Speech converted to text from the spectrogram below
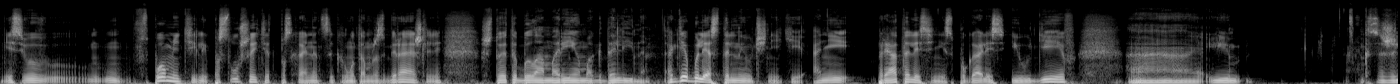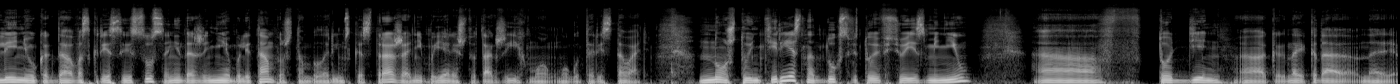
Если вы вспомните или послушаете этот пасхальный цикл, мы там разбираешь ли, что это была Мария Магдалина. А где были остальные ученики? Они прятались, они испугались иудеев, а, и к сожалению, когда воскрес Иисус, они даже не были там, потому что там была римская стража, они боялись, что также их могут арестовать. Но что интересно, Дух Святой все изменил. А, в тот день, а, когда, когда на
